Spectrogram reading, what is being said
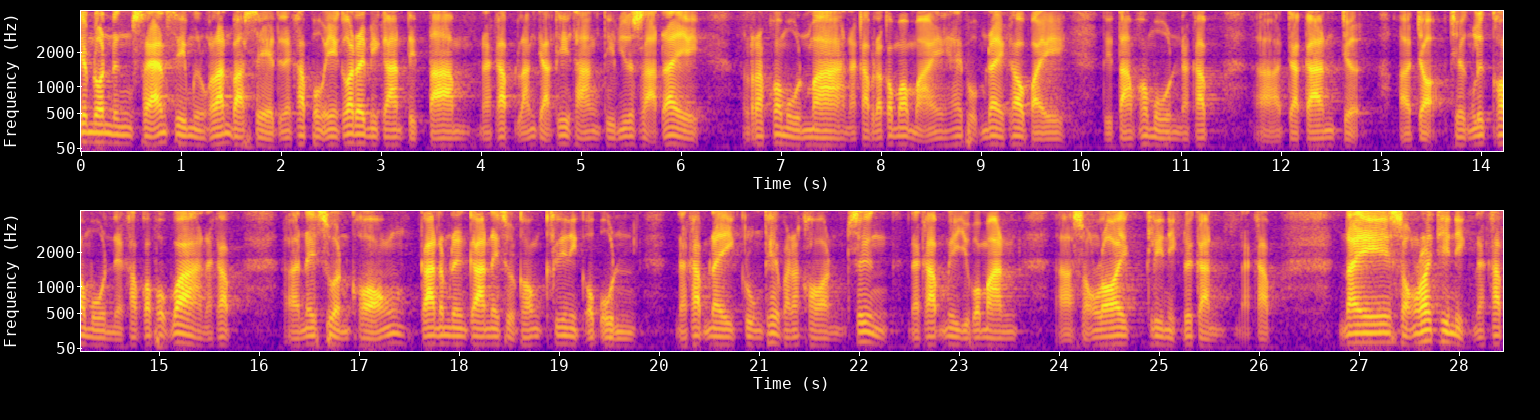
จำนวน 1 4 0 0 0 0 กว่าล้านบาทเศษนะครับ ผมเองก็ได้มีการติดตามนะครับ หลังจากที่ทางทีมยุทธศาสตร์ได้รับข้อมูลมานะครับ แล้วก็มอบหมายให้ผมได้เข้าไปติดตามข้อมูลนะครับจากการเจาะเจาะเชิงลึกข้อมูลเนี่ยครับ ก็พบว่านะครับในส่วนของการดำเนินการในส่วนของคลินิกอบอุ่น นะครับในกรุงเทพมหานคร ซึ่งนะครับมีอยู่ประมาณ 200 คลินิกด้วยกันนะครับใน 200 คลินิกนะครับ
